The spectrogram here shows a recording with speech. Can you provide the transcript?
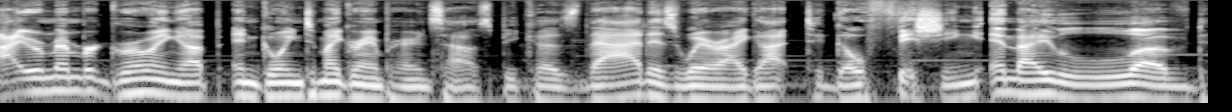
I remember growing up and going to my grandparents' house because that is where I got to go fishing and I loved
